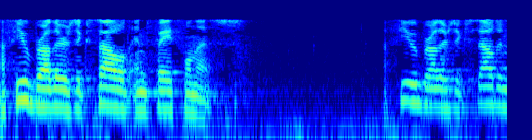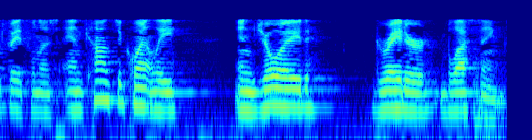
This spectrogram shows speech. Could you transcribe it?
a few brothers excelled in faithfulness. A few brothers excelled in faithfulness and consequently enjoyed greater blessings.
